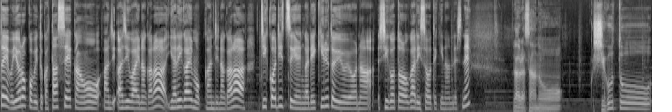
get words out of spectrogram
例えば喜びとか達成感を味わいながらやりがいも感じながら自己実現ができるというような仕事が理想的なんですね。ラウラさんあの仕事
